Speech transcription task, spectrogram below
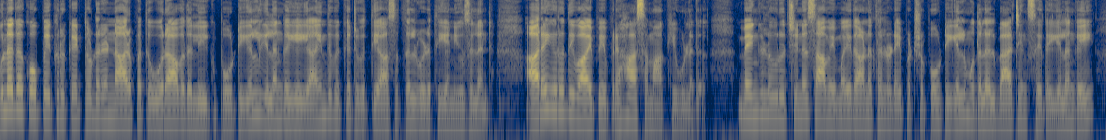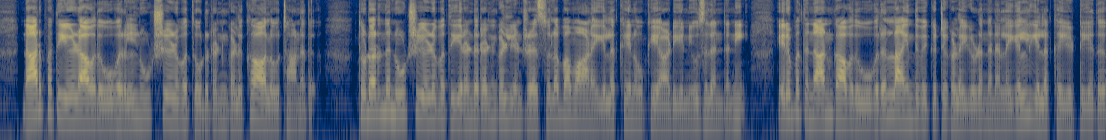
உலகக்கோப்பை கிரிக்கெட் தொடரின் நாற்பத்தி ஓராவது லீக் போட்டியில் இலங்கையை ஐந்து விக்கெட் வித்தியாசத்தில் வீழ்த்திய நியூசிலாந்து அரையிறுதி வாய்ப்பை பிரகாசமாக்கியுள்ளது. பெங்களூரு சின்னசாமி மைதானத்தில் நடைபெற்ற போட்டியில் முதலில் பேட்டிங் செய்த இலங்கை நாற்பத்தி ஏழாவது ஓவரில் நூற்றி எழுபத்தோரு ரன்களுக்கு ஆல் அவுட் ஆனது. தொடர்ந்து நூற்றி எழுபத்தி இரண்டு ரன்கள் என்ற சுலபமான இலக்கை நோக்கி ஆடிய நியூசிலாந்து அணி இருபத்தி நான்காவது ஓவரில் ஐந்து விக்கெட்டுகளை இழந்த நிலையில் இலக்கை எட்டியது.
